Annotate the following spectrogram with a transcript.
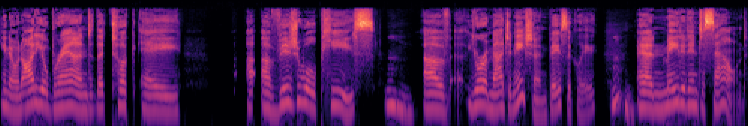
you know an audio brand that took a a, a visual piece mm-hmm. of your imagination, basically, mm-hmm. and made it into sound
